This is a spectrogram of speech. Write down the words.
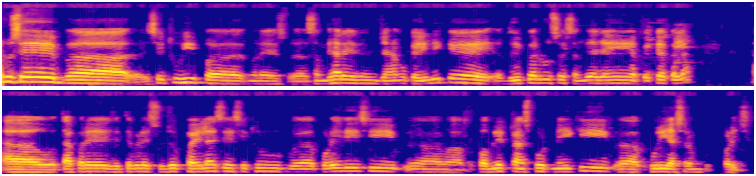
रु से सेठु संध्या रे जहां कहली के द्वीपर से संध्या जाई अपेक्षा कला आउ तापरे सुजोग पाइला से सेठु पड़ी पब्लिक ट्रांसपोर्ट नहीं की पूरी आश्रम पड़ी छ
